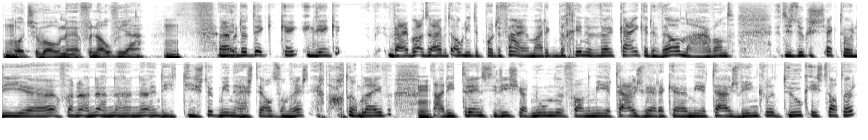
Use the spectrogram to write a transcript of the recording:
Mm. Deutsche Wonen en Vonovia. Mm. Maar dat denk, kijk, ik denk wij hebben, wij hebben het ook niet in portefeuille, maar ik begin, wij kijken er wel naar. Want het is natuurlijk een sector die, uh, van een, een, een, die, die een stuk minder hersteld is dan de rest, echt achtergebleven. Mm. Nou, die trends die Richard noemde van meer thuiswerken, meer thuiswinkelen, natuurlijk is dat er.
